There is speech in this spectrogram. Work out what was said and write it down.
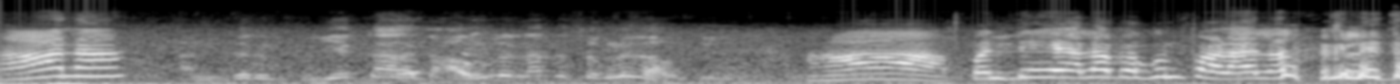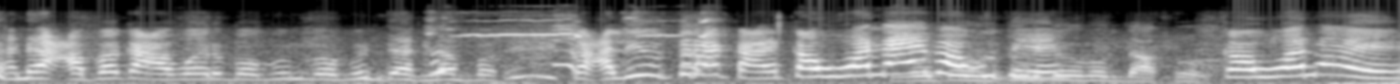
हा ना. आणि जर एक धावलं ना तर सगळे धावतील. हा पण ते याला बघून पळायला लागलेत आणि आबा आवर बघून बघून त्यांना ब- खाली उतरा काय? कव्वा नाही भाऊ ते. बघ दाखव. कव्वा नाही.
